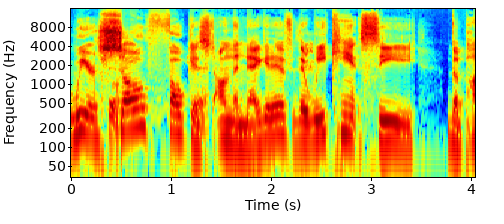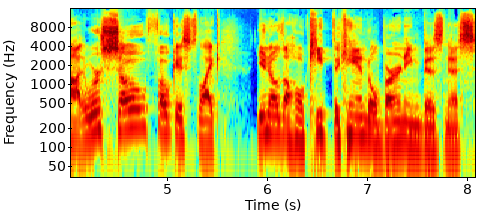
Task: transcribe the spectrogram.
we are sure. so focused sure. on the negative that we can't see the pot. We're so focused, like, you know, the whole keep the candle burning business.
